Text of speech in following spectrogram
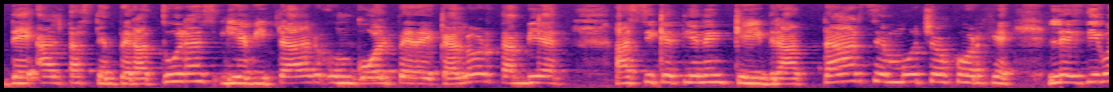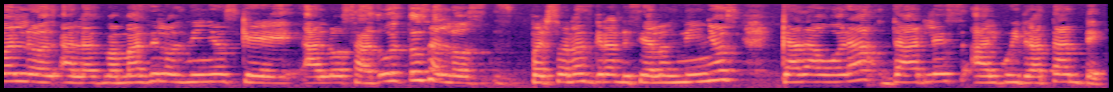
de altas temperaturas y evitar un golpe de calor también. Así que tienen que hidratarse mucho, Jorge. Les digo a, a las mamás de los niños que a los adultos, a las personas grandes y a los niños, cada hora darles algo hidratante.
